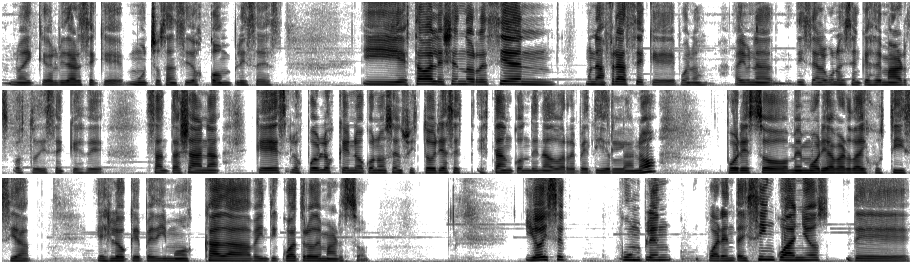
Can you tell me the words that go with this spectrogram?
No hay que olvidarse que muchos han sido cómplices. Y estaba leyendo recién una frase que, bueno, hay una, dicen, algunos dicen que es de Marx, otros dicen que es de Santayana, que es los pueblos que no conocen su historia están condenados a repetirla, ¿no? Por eso memoria, verdad y justicia es lo que pedimos cada 24 de marzo. Y hoy se cumplen 45 años de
